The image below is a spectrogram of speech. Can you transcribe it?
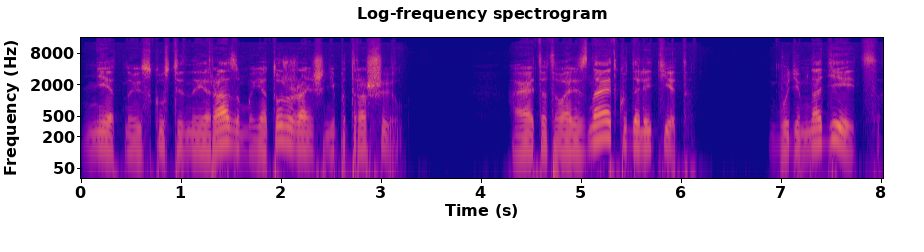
«Нет, но искусственные разумы я тоже раньше не потрошил. А эта тварь знает, куда летит? Будем надеяться».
